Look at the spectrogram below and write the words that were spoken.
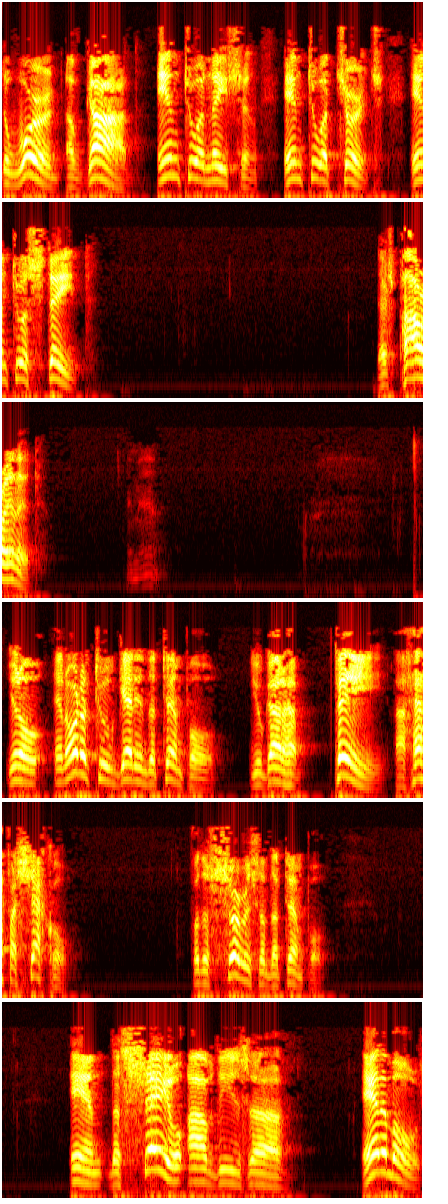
the word of God into a nation, into a church, into a state, there's power in it. Amen. You know, in order to get in the temple, you gotta pay a half a shekel for the service of the temple. And the sale of these uh, Animals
